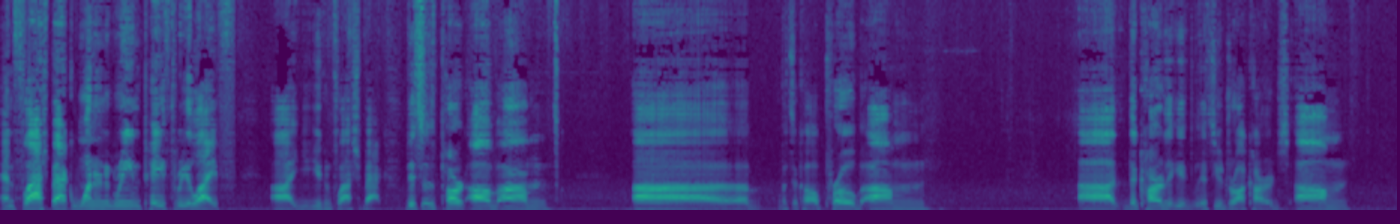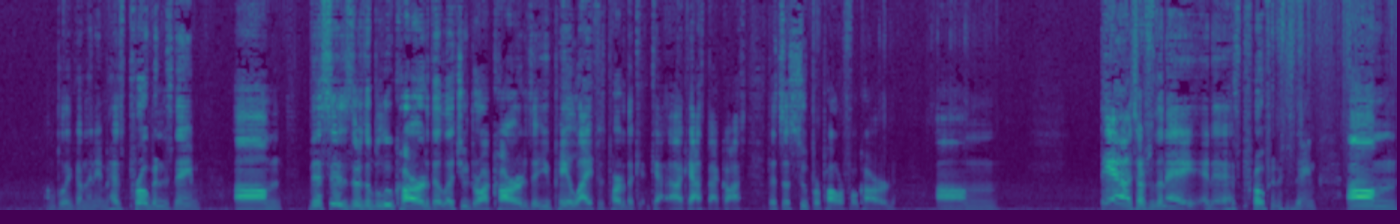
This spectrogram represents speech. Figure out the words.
and flashback 1 in a green, pay 3 life. Uh, you, you, can flash back. This is part of, um, uh, what's it called? Probe. Um, uh, the card that you, lets you draw cards. Um, I'm blanking on the name. It has probe in its name. Um, this is there's a blue card that lets you draw cards that you pay life as part of the ca- uh, castback cost. That's a super powerful card. Um, damn, it starts with an A and it has probe in its name. Um,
